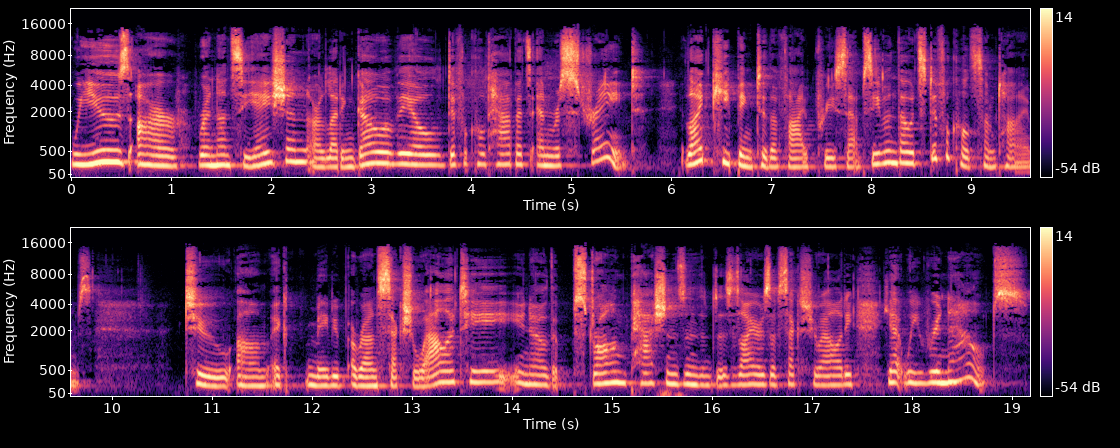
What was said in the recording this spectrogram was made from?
We use our renunciation, our letting go of the old difficult habits, and restraint, like keeping to the five precepts, even though it's difficult sometimes to um, maybe around sexuality, you know, the strong passions and the desires of sexuality, yet we renounce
